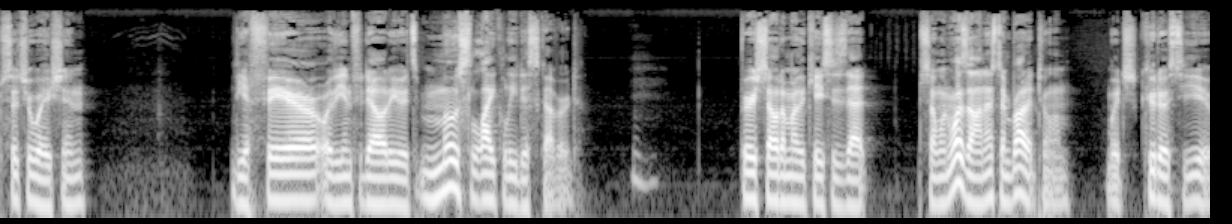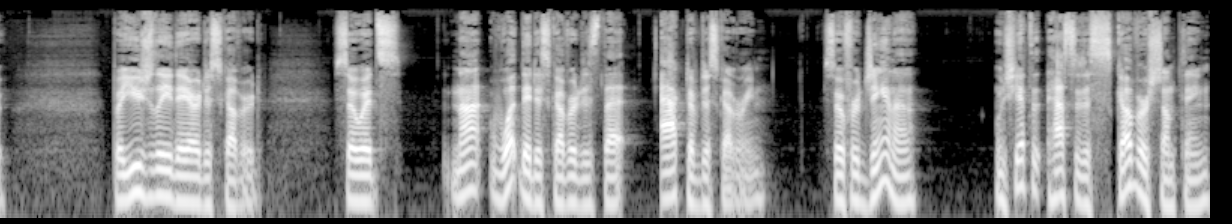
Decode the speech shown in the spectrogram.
situation the affair or the infidelity it's most likely discovered. Mm-hmm. very seldom are the cases that someone was honest and brought it to him which kudos to you. But usually they are discovered. So it's not what they discovered is that act of discovering. So for jana when she to, has to discover something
